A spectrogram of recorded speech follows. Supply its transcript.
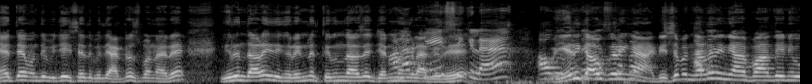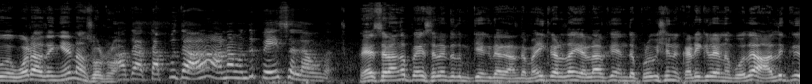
நேத்தே வந்து விஜய் சேதுபதி அட்ரஸ் பண்ணாரு. இருந்தாலும் இதுங்க ரெண்டு திருந்தாத ஜென்மங்களாகுது எதுக்கு அவுக்குறீங்க டிஸ்டர்பன்ஸ் நீங்கள் அதை பார்த்து நீ ஓடாதீங்க நான் சொல்கிறோம் அதான் தப்புதான். ஆனா வந்து பேசல அவங்க. பேசுகிறாங்க பேசலைன்றது முக்கியம் கிடையாது. அந்த மைக்கில் தான் எல்லாருக்கும் எந்த ப்ரொவிஷனும் கிடைக்கலன்னும் போது அதுக்கு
